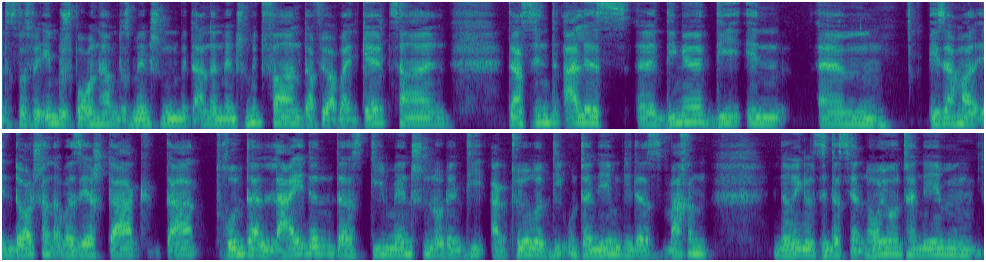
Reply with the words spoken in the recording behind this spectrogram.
das, was wir eben besprochen haben, dass Menschen mit anderen Menschen mitfahren, dafür aber Entgelt zahlen. Das sind alles äh, Dinge, die in, ähm, ich sag mal, in Deutschland aber sehr stark darunter leiden, dass die Menschen oder die Akteure, die Unternehmen, die das machen, in der Regel sind das ja neue Unternehmen,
